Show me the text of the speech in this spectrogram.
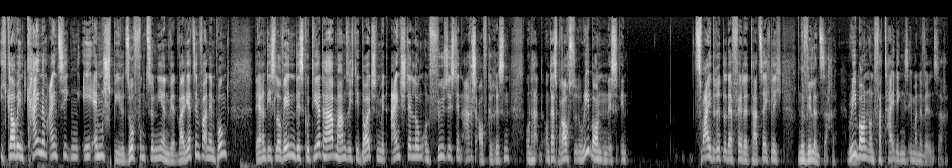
ich glaube, in keinem einzigen EM-Spiel so funktionieren wird, weil jetzt sind wir an dem Punkt, während die Slowenen diskutiert haben, haben sich die Deutschen mit Einstellung und Physis den Arsch aufgerissen und, hat, und das brauchst du. Rebounden ist in zwei Drittel der Fälle tatsächlich eine Willenssache. Rebounden und Verteidigen ist immer eine Willenssache.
